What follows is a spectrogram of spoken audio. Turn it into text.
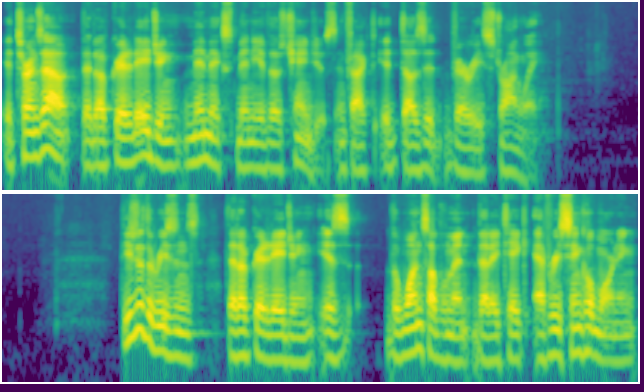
It turns out that upgraded aging mimics many of those changes. In fact, it does it very strongly. These are the reasons that upgraded aging is the one supplement that I take every single morning,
